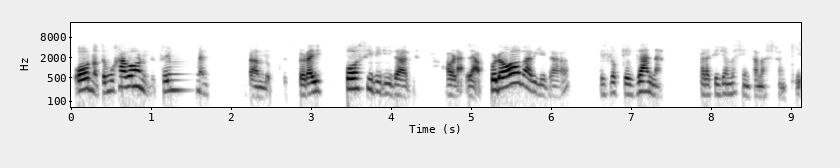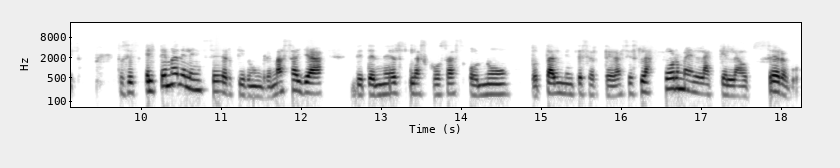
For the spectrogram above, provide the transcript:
O no tengo jabón, estoy inventando, pues, pero hay posibilidades. Ahora, la probabilidad es lo que gana para que yo me sienta más tranquila. Entonces, el tema de la incertidumbre, más allá de tener las cosas o no totalmente certeras, es la forma en la que la observo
